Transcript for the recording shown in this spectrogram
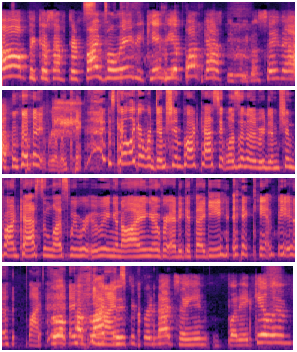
Oh, because after 508, it can't be a podcast if we don't say that. it really can't. It's kind of like a redemption podcast. It wasn't a redemption podcast unless we were oohing and eyeing over Eddie Gathegi. It can't be a black. Well, if a he minds- blacklisted for not saying, but it kill him.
